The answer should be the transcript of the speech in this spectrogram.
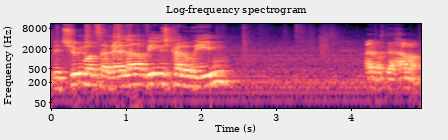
Mit schön Mozzarella, wenig Kalorien. Einfach der Hammer.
